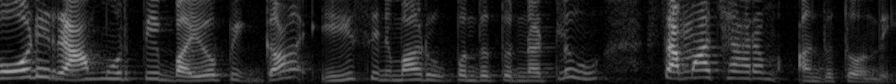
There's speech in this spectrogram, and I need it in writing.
కోడి రామ్మూర్తి బయోపిక్గా ఈ సినిమా రూపొందుతున్నట్లు సమాచారం అందుతోంది.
